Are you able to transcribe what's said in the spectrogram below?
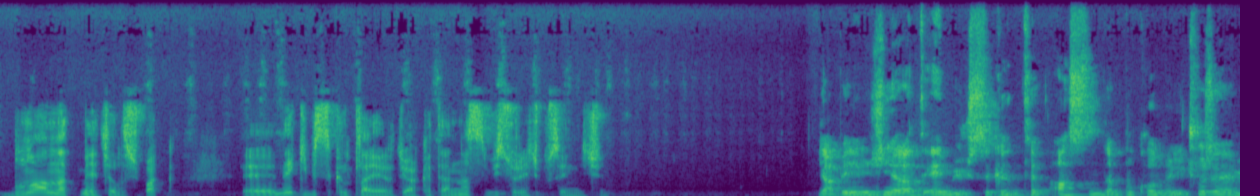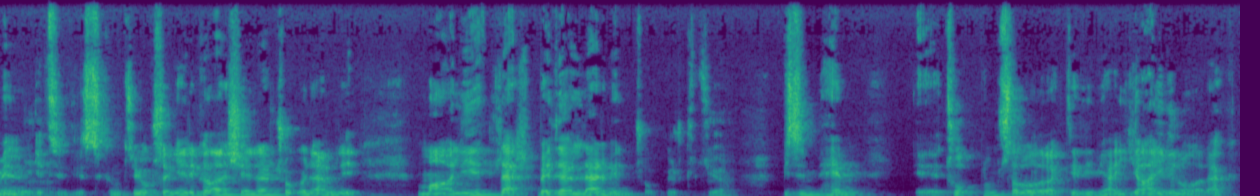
Bunu anlatmaya çalışmak e, ne gibi sıkıntılar yaratıyor hakikaten? Nasıl bir süreç bu senin için? Ya benim için yarattığı en büyük sıkıntı aslında bu konuyu çözememenin getirdiği sıkıntı. Yoksa geri kalan şeyler çok önemli değil. Maliyetler, bedeller beni çok ürkütüyor. Bizim hem e, toplumsal olarak dediğim yani yaygın olarak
